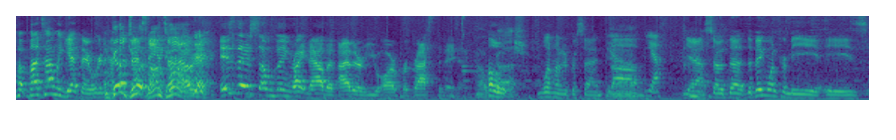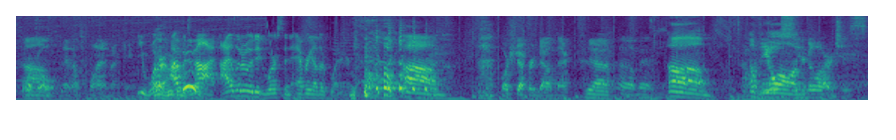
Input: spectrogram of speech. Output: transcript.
But by the time we get there, we're gonna have gonna do best it, Mom, answer tell me. Okay, is there something right now that either of you are procrastinating? Oh, Oh, gosh. 100%. Yeah. Um, Yeah. yeah, so the, the big one for me is. Four Um, goals. Man, I was flying that game. you were. Yeah, you I was not. I literally did worse than every other player. um, Poor Shepard down there. yeah. Oh man. Um, a The vlog. single arches.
